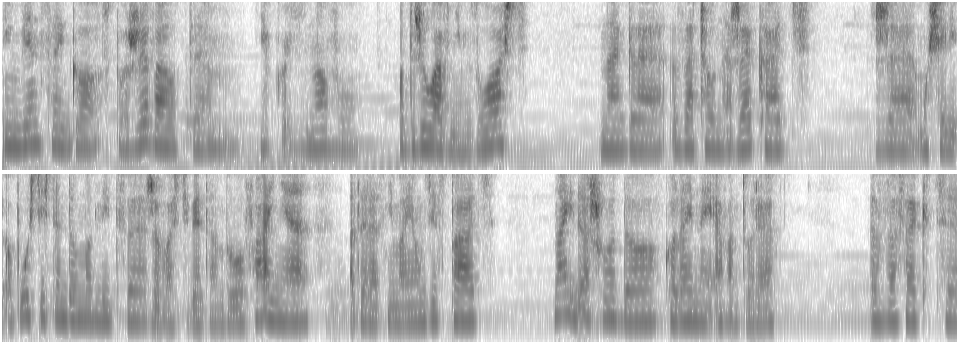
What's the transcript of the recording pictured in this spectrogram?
Im więcej go spożywał, tym jakoś znowu odżyła w nim złość. Nagle zaczął narzekać, że musieli opuścić ten dom modlitwy, że właściwie tam było fajnie, a teraz nie mają gdzie spać. No i doszło do kolejnej awantury. W efekcie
